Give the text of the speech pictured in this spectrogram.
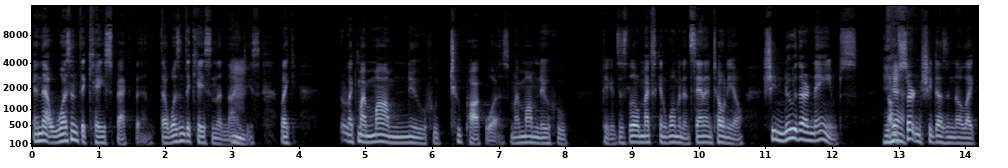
And that wasn't the case back then. That wasn't the case in the hmm. 90s. Like like my mom knew who Tupac was. My mom knew who because this little Mexican woman in San Antonio, she knew their names. Yeah. I'm certain she doesn't know like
